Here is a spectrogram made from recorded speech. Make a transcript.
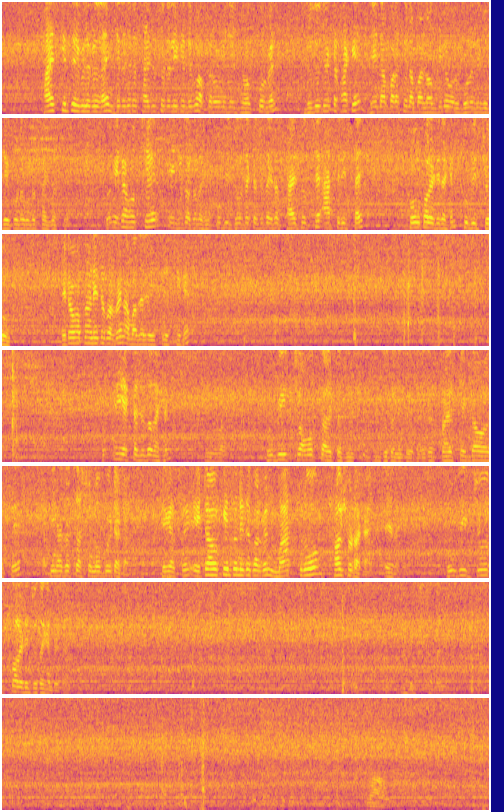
সাইজ কিন্তু অ্যাভেলেবেল নাই। যেটা যেটা সাইজ আছে ওটা লিখে দেবো, আপনারা অনুযায়ী নক করবেন। যদি দু একটা থাকে, যে নাম্বার আছে নাম্বার নক দিলে ওর বলে দেবে যে কোনটা কোনটা সাইজ আছে। তো এটা হচ্ছে এই জুতোটা দেখেন, খুবই জোস একটা জুতো। এটা সাইজ হচ্ছে আটত্রিশ সাইজ ফোন কোয়ালিটি দেখেন, খুবই জোস। এটাও আপনারা নিতে পারবেন আমাদের এই পেজ থেকে। এই একটা জুতো দেখেন। খুবই চমৎকার একটা জুতো কিন্তু এটা। এটার প্রাইস চেক দেওয়া আছে তিন হাজার চারশো নব্বই টাকা। ঠিক আছে? এটাও কিন্তু নিতে পারবেন মাত্র ছয়শো টাকায়। এই দেখেন, খুবই জোস কোয়ালিটির জুতো কিন্তু এটা।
